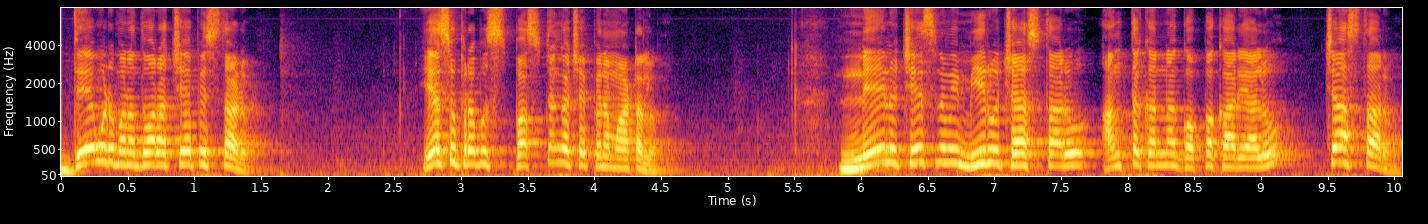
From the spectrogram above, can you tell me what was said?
దేవుడు మన ద్వారా చేపిస్తాడు. యేసు ప్రభు స్పష్టంగా చెప్పిన మాటలు నేను చేసినవి మీరు చేస్తారు అంతకన్నా గొప్ప కార్యాలు చేస్తారు.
